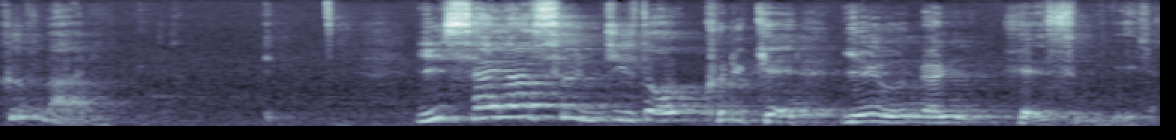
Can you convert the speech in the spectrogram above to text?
그 말입니다 이사야 선지도 그렇게 예언을 했습니다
